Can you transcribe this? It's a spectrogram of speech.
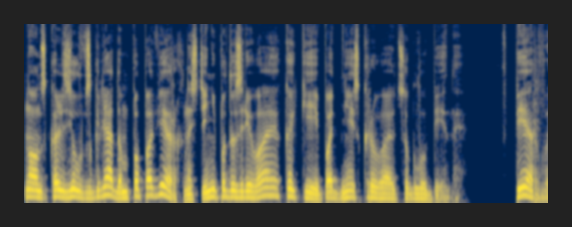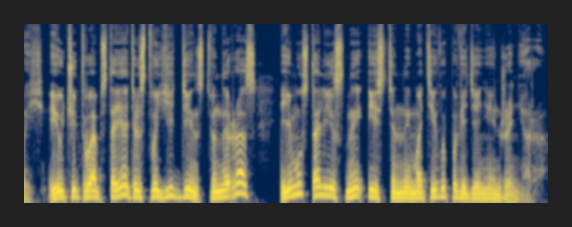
но он скользил взглядом по поверхности, не подозревая, какие под ней скрываются глубины первый и, учитывая обстоятельства, единственный раз ему стали ясны истинные мотивы поведения инженера.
